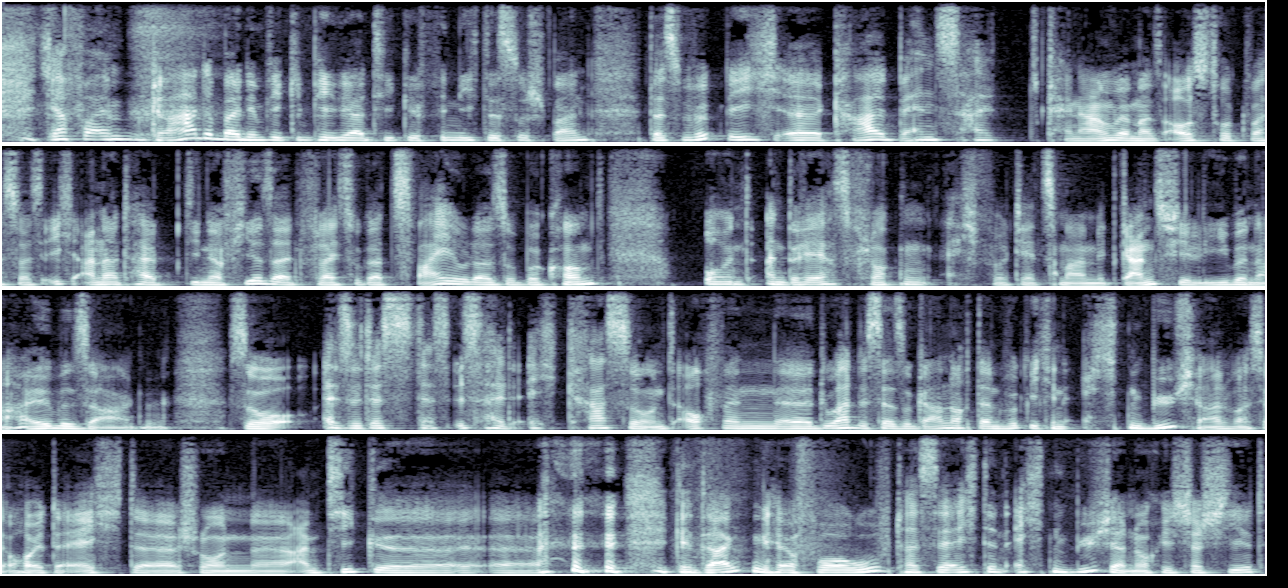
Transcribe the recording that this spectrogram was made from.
ja, vor allem gerade bei dem Wikipedia-Artikel finde ich das so spannend, dass wirklich äh, Karl Benz halt, keine Ahnung, wenn man es ausdruckt, was weiß ich, anderthalb DIN A4 Seiten, vielleicht sogar zwei oder so bekommt Und Andreas Flocken, ich würde jetzt mal mit ganz viel Liebe eine halbe sagen. So, also das, das ist halt echt krasse. Und auch wenn, äh, du hattest ja sogar noch dann wirklich in echten Büchern, was ja heute echt äh, schon äh, antike äh, Gedanken hervorruft, hast ja echt in echten Büchern noch recherchiert.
